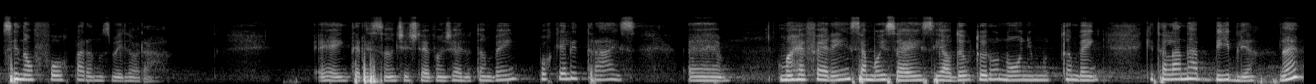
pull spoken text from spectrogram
se não for para nos melhorar? É interessante este evangelho também, porque ele traz é, uma referência a Moisés e ao Deuteronômio também, que está lá na Bíblia, né?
